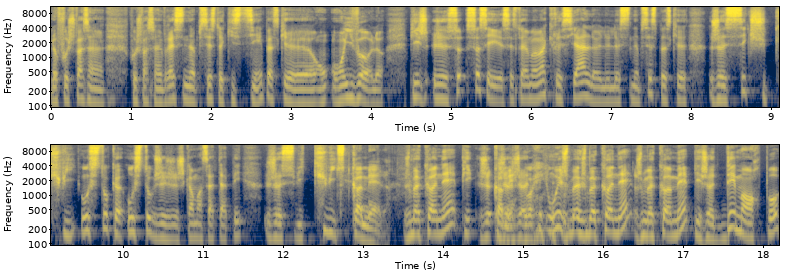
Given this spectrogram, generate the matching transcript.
il faut que je fasse un, faut que je fasse un vrai synopsis là, qui se tient parce qu'on on y va. Là. Puis je- je- ça, ça, c'est c'est un moment crucial, le, le synopsis, parce que je sais que je suis cuit. Aussitôt que, aussitôt que je, je commence à taper, je suis cuit. Tu te commets, là. Je me connais, puis je, Commets, je- oui. oui, je me, je me connais, je me commets, puis je démords pas,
